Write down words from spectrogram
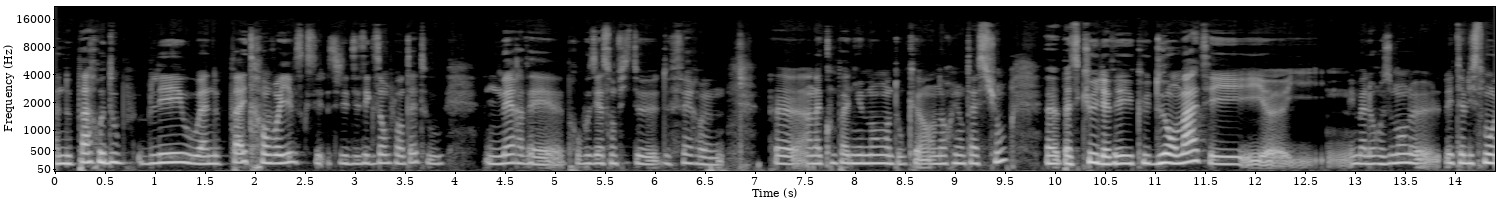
à ne pas redoubler ou à ne pas être envoyé parce que j'ai des exemples en tête où une mère avait proposé à son fils de, de faire euh, euh un accompagnement donc en orientation euh, parce qu'il avait que deux en maths et, et, euh, malheureusement l'établissement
